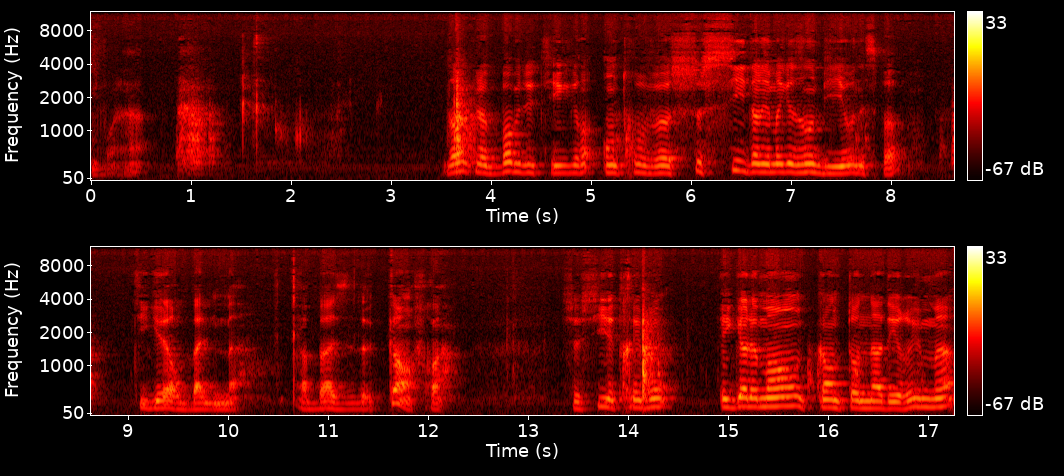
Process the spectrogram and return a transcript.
Voilà. Donc le baume du tigre, on trouve ceci dans les magasins bio, n'est-ce pas? Tiger Balm à base de camphre. Ceci est très bon également quand on a des rhumes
